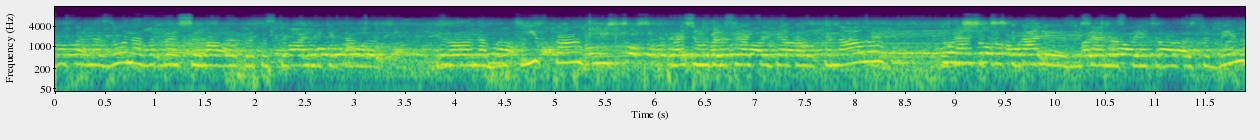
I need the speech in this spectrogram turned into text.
буферна зона за першою лавою протестувальників, там звана Бруківка. Бачимо трансляцію п'ятого каналу. І знаєте, трохи далі, звичайно, стоїть один плюс один.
